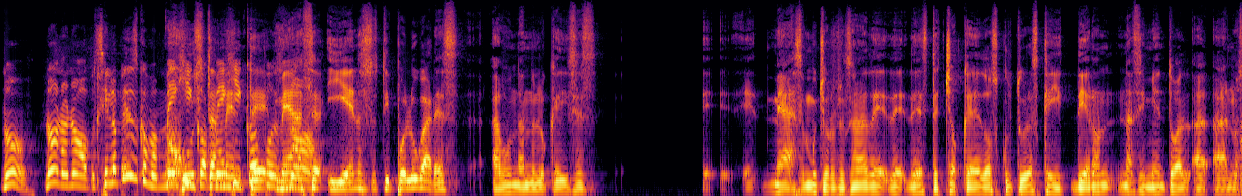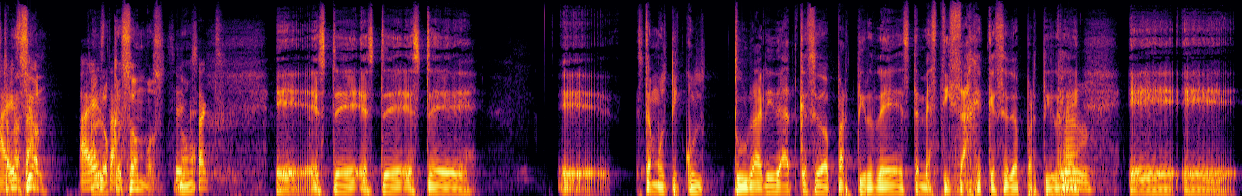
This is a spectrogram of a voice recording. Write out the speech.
No, no, no, no. Si lo piensas como México, Justamente México, pues me no. hace, y en esos tipos de lugares, abundando en lo que dices, eh, eh, me hace mucho reflexionar de, de- de este choque de dos culturas que dieron nacimiento a, a nuestra A esta, nación, a lo que somos, Sí, ¿no? exacto. Eh, este, este, este, eh, esta multiculturalidad que se dio a partir de este mestizaje que se dio a partir Claro. de. eh, eh,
